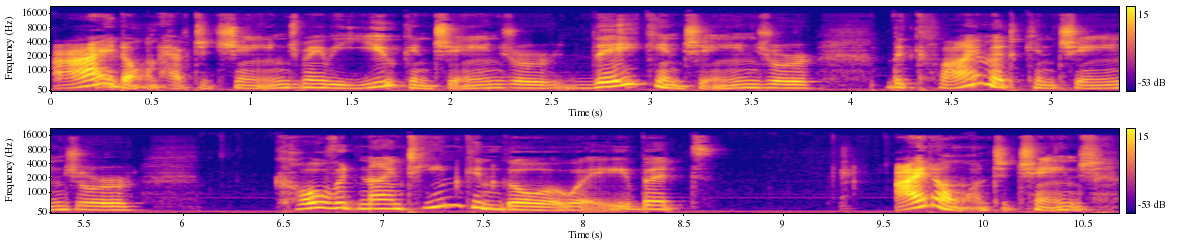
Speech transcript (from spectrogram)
i don't have to change. Maybe you can change or they can change or the climate can change or covid-19 can go away but i don't want to change.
